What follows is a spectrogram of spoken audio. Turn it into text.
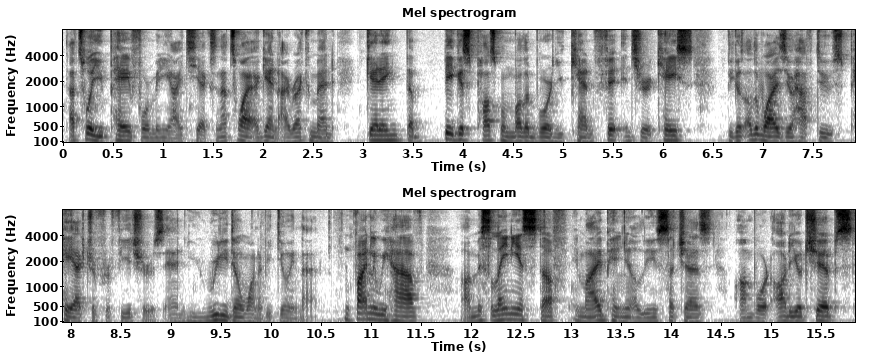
that's what you pay for mini ITX. And that's why, again, I recommend getting the biggest possible motherboard you can fit into your case because otherwise you'll have to pay extra for features and you really don't want to be doing that. And finally, we have uh, miscellaneous stuff, in my opinion at least, such as onboard audio chips.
